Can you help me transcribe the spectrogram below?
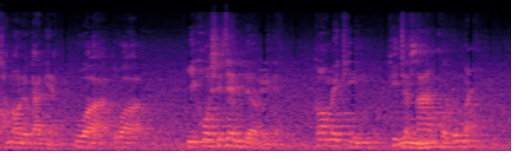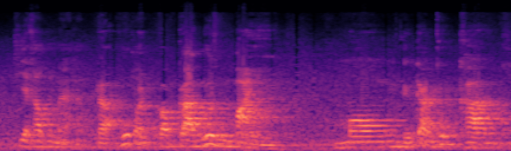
ทำนองเดียวกันเนี่ยตัวตัวอีโคซิสเต็มเดิมเองเนี่ยก็ไม่ทิ้งที่จะสร้างคนรุ่นใหม่ ที่จะเข้าขึ้นมาครับครับผู้ประกอบการรุ่นใหม่ มองถึงการคุกคามข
